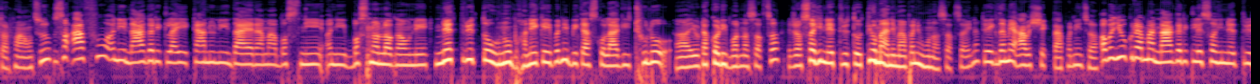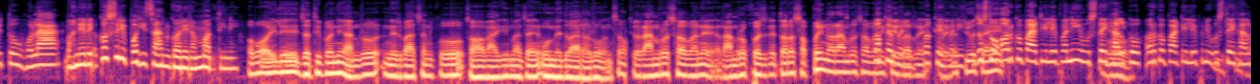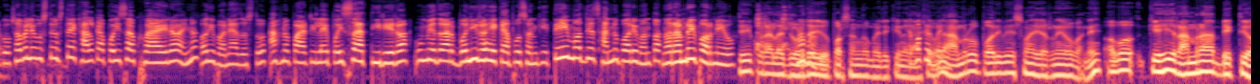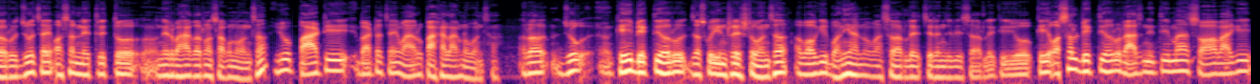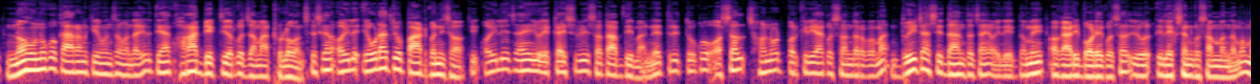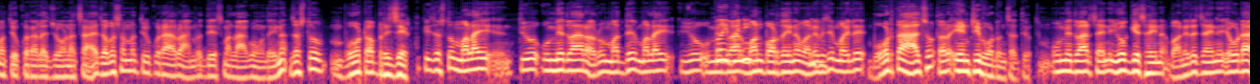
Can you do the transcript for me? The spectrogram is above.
श्रेष्ठज्यूतर्फ आउँछु। जस्तो आफू अनि नागरिकलाई कानुनी दायरामा बस्ने अनि बस्न लगाउने नेतृत्व हुनु भनेकै पनि विकासको लागि ठुलो एउटा कडी बन्न सक्छ र सही नेतृत्व त्यो मानेमा पनि हुन सक्छ होइन? त्यो एकदमै आवश्यकता पनि छ। अब यो कुरामा नागरिकले सही नेतृत्व होला भनेर कसरी पहिचान गरेर मत दिने? अब अहिले जति पनि हाम्रो निर्वाचनको सहभागीमा चाहिँ उम्मेदवारहरू हुन्छ त्यो राम्रो छ भने राम्रो खोज्ने तर सबै नराम्रो छ भने के गर्ने जस्तो अर्को पार्टीले पनि उस्तै। खालको अर्को पार्टीले पनि उस्तै खालको सबैले उस्तै उस्तै खालका पैसा खुवाएर होइन अघि भने जस्तो आफ्नो पार्टीलाई पैसा तिरेर उम्मेद्वार बनिरहेका पो छन् कि त्यही मध्ये छान्नु पर्यो भने त नराम्रै पर्ने हो। त्यही कुरालाई जोड्दै यो प्रसङ्ग मैले किन राखेँ भने। हाम्रो परिवेशमा हेर्ने हो भने अब केही राम्रा व्यक्तिहरू जो चाहिँ असल नेतृत्व निर्वाह गर्न सक्नुहुन्छ यो पार्टीबाट चाहिँ उहाँहरू पाखा लाग्नु भन्छ। र जो केही व्यक्तिहरू जसको इन्ट्रेस्ट हुन्छ अब अघि भनिहाल्नु उहाँ सरले चिरञ्जीवी सरले कि यो केही असल व्यक्तिहरू राजनीतिमा सहभागी नहुनुको कारण के हुन्छ भन्दाखेरि त्यहाँ खराब व्यक्तिहरूको जमात ठुलो हुन्छ। त्यस कारण अहिले एउटा त्यो पाठ पनि छ कि अहिले चाहिँ यो एक्काइसवीं शताब्दीमा नेतृत्वको असल छनौट प्रक्रियाको सन्दर्भमा दुईटा सिद्धान्त चाहिँ अहिले एकदमै अगाडि बढेको छ। यो इलेक्सनको सम्बन्धमा म त्यो कुरालाई जोड्न चाहे जबसम्म त्यो कुराहरू हाम्रो देशमा लागू हुँदैन जस्तो भोट अफ रिजेक्ट कि जस्तो मलाई त्यो उम्मेद्वारहरू मध्ये मलाई यो उम्मेद्वार मन पर्दैन भनेपछि मैले भोट त हाल्छु तर एन्ट्री भोट हुन्छ त्यो। उम्मेद्वार चाहिँ नि योग्य छैन भनेर चाहिँ नि एउटा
